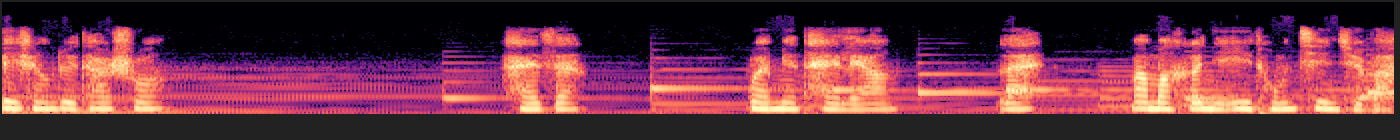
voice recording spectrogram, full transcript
低声对他说：“孩子，外面太凉，来，妈妈和你一同进去吧。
